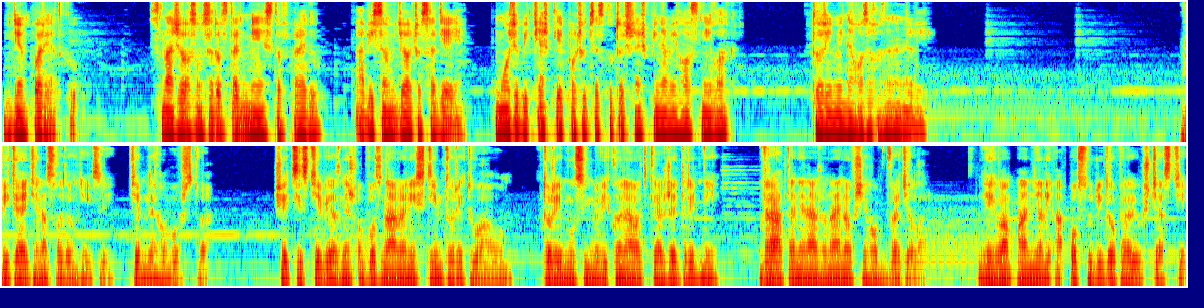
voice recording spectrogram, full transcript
budem v poriadku. Snažila som sa dostať miesto vpredu, aby som videl, čo sa deje. Môže byť ťažké počuť cez skutočne špinavý hlasný vlak, ktorý mi naozaj na nervy. Vítajte na sledovníci temného božstva. Všetci ste viac než oboznámení s týmto rituálom, ktorý musíme vykonávať každé 3 dny, vrátane nášho najnovšieho obdvateľa. Nech vám anieli a osudy doprajú šťastie.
